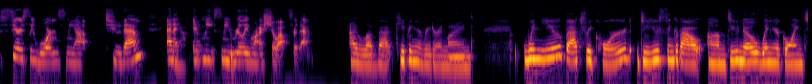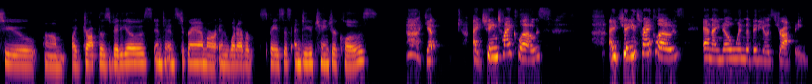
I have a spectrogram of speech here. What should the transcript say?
seriously warms me up to them and yeah. it, it makes me really want to show up for them. I love that. Keeping your reader in mind when you batch record do you think about um, do you know when you're going to um, like drop those videos into instagram or in whatever spaces and do you change your clothes yep i change my clothes I change my clothes and I know when the video is dropping.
